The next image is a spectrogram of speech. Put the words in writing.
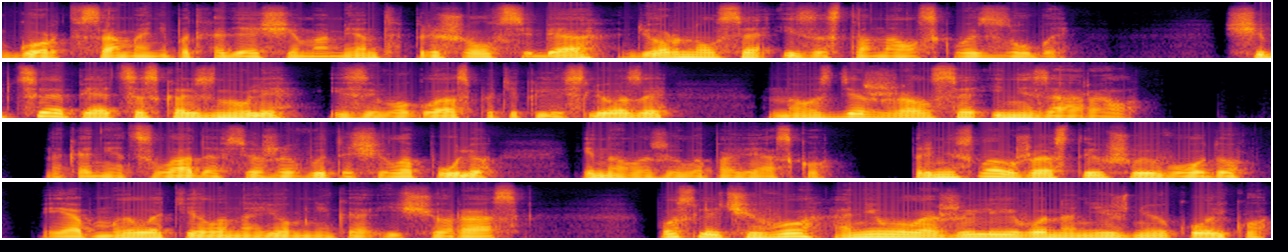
Горд в самый неподходящий момент пришел в себя, дернулся и застонал сквозь зубы. Щипцы опять соскользнули, из его глаз потекли слезы, но сдержался и не заорал. Наконец Лада все же вытащила пулю и наложила повязку. Принесла уже остывшую воду и обмыла тело наемника еще раз. После чего они уложили его на нижнюю койку,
